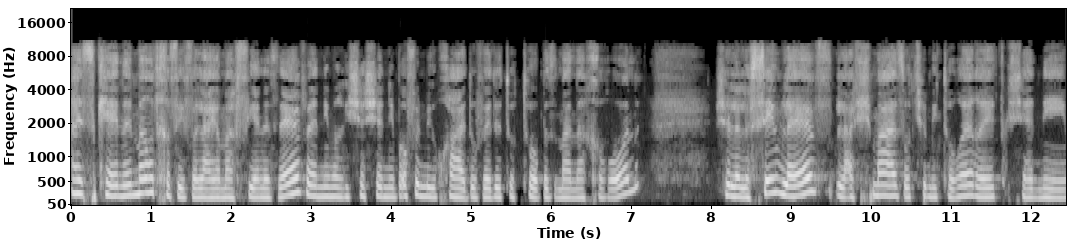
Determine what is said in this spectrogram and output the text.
אז כן, מאוד חביב עליי המאפיין הזה, ואני מרגישה שאני באופן מיוחד עובדת אותו בזמן האחרון, של לשים לב לאשמה הזאת שמתעוררת כשאני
